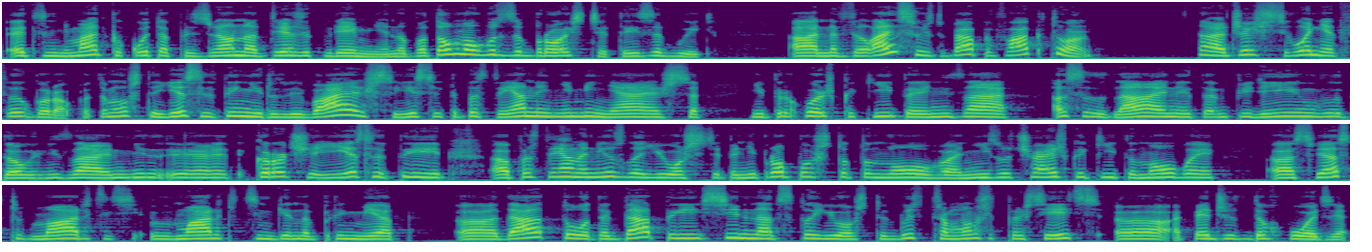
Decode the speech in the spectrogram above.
это занимает какой-то определенный отрезок времени, но потом могут забросить это и забыть. А на фрилансе у тебя по факту а, чаще всего нет выбора, потому что если ты не развиваешься, если ты постоянно не меняешься, не проходишь какие-то, не знаю, осознания, там, периоды, там, не знаю, не, э, короче, если ты а, постоянно не узнаешь себя, не пробуешь что-то новое, не изучаешь какие-то новые а, связки в, маркете, в маркетинге, например, а, да, то тогда ты сильно отстаешь, ты быстро можешь просесть, а, опять же, в доходе.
